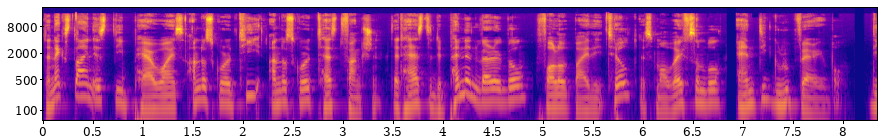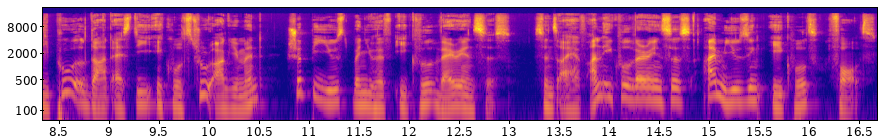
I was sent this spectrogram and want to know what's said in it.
The next line is the pairwise underscore t underscore test function that has the dependent variable followed by the tilde, the small wave symbol, and the group variable. The pool.sd equals true argument should be used when you have equal variances. Since I have unequal variances, I'm using equals false.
